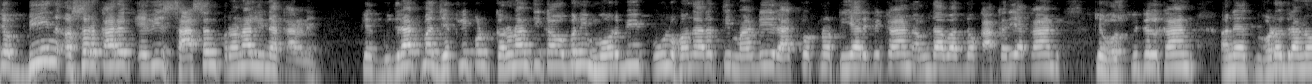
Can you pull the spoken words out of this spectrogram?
જો બિન અસરકારક એવી શાસન પ્રણાલીના કારણે કે ગુજરાતમાં જેટલી પણ કરુણાંતિકાઓ બની, મોરબી, પુલ, હોનારતથી માંડી, રાજકોટનો ટીઆરપી કાંડ, અમદાવાદનો કાંકરિયા કાંડ કે હોસ્પિટલ કાંડ અને વડોદરાનો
